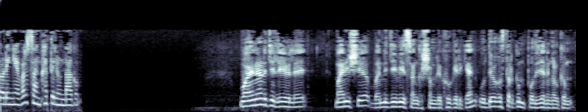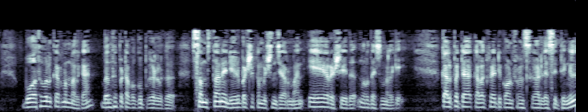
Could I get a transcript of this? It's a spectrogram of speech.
തുടങ്ങിയവർ സംഘത്തിലുണ്ടാകും. വയനാട് ജില്ലയിലെ മനുഷ്യ വന്യജീവി സംഘർഷം ലഘൂകരിക്കാൻ ഉദ്യോഗസ്ഥർക്കും പൊതുജനങ്ങൾക്കും ബോധവൽക്കരണം നൽകാൻ ബന്ധപ്പെട്ട വകുപ്പുകൾക്ക് സംസ്ഥാന ന്യൂനപക്ഷ commission chairman A A Rasheed നിർദ്ദേശം നൽകി. കൽപ്പറ്റ കലക്ടറേറ്റ് കോൺഫറൻസ് ഹാളിലെ സിറ്റിംഗിൽ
